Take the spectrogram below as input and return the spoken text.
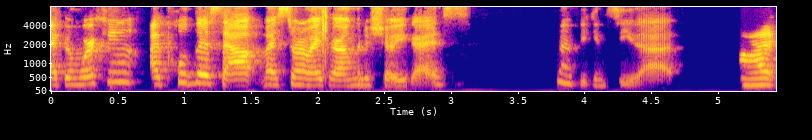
I've been working, I pulled this out, my throw. I'm going to show you guys. I don't know if you can see that. I,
